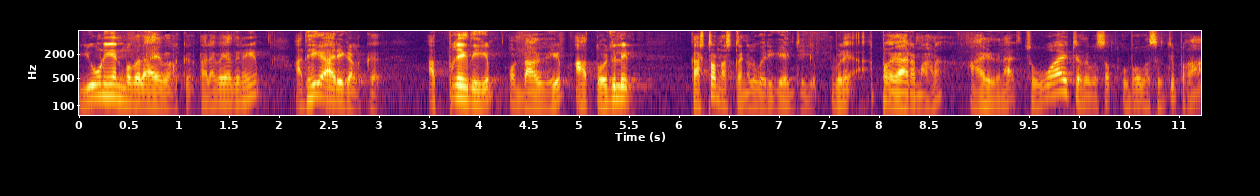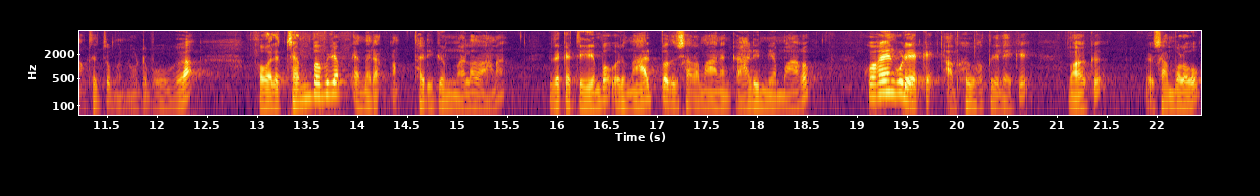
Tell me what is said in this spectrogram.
യൂണിയൻ മുതലായവർക്ക് തലവേദനയും അധികാരികൾക്ക് അപ്രീതിയും ഉണ്ടാകുകയും ആ തൊഴിലിൽ കഷ്ടനഷ്ടങ്ങൾ വരികയും ചെയ്യും. ഇവിടെ അപ്രകാരമാണ്. ആയതിനാൽ ചൊവ്വാഴ്ച ദിവസം ഉപവസിച്ച് പ്രാർത്ഥിച്ച് മുന്നോട്ട് പോവുക. അതുപോലെ ചെമ്പവിഴം എന്ന രത്നം ധരിക്കുന്നത് നല്ലതാണ്. ഇതൊക്കെ ചെയ്യുമ്പോൾ ഒരു നാൽപ്പത് ശതമാനം കാഠിന്യം മാറും. കുറേയും കൂടിയൊക്കെ അഭിവൃദ്ധിയിലേക്ക് നമുക്ക് ശമ്പളവും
